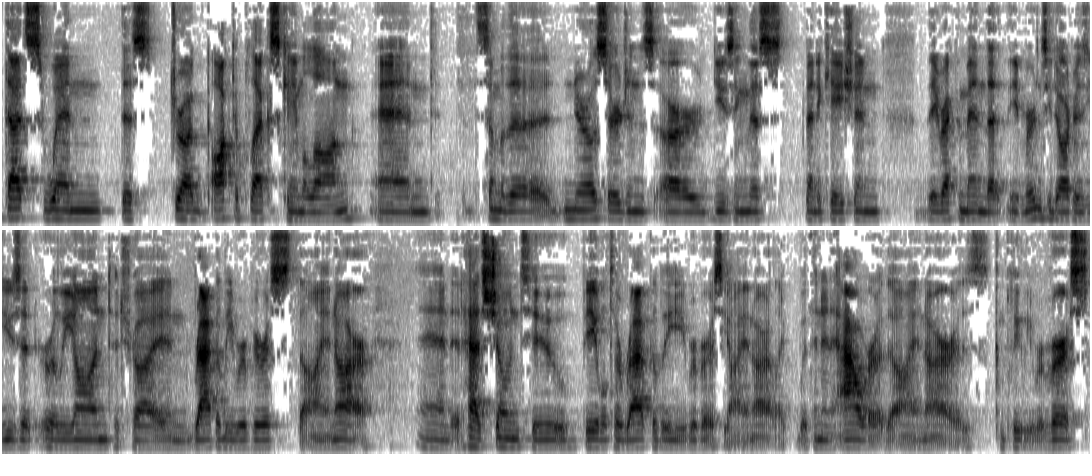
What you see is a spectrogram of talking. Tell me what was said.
that's when this drug Octaplex came along, and some of the neurosurgeons are using this medication. They recommend that the emergency doctors use it early on to try and rapidly reverse the INR. And it has shown to be able to rapidly reverse the INR. Like within an hour, the INR is completely reversed.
